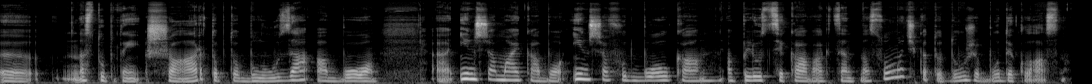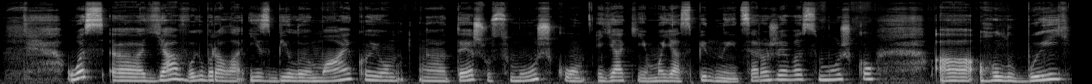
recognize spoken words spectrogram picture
е, наступний шар, тобто блуза або інша майка, або інша футболка, плюс цікава акцентна сумочка, то дуже буде класно. Ось е, я вибрала із білою майкою е, теж у смужку, як і моя спідниця рожева смужку, голубий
